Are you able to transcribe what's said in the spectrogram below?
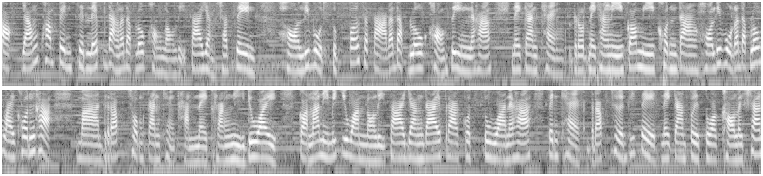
ตอกย้ำความเป็นเซเลบดังระดับโลกของนองลิซาอย่างชัดเจนฮอลลีวูดซูเปอร์สตาร์ระดับโลกของจริงนะคะ ในการแข่งรถในครั้งนี้ก็มีคนดังฮอลลีวูดระดับโลกหลายคนค่ะ มารับชมการแข่งขันในครั้งนี้ด้วย ก่อนหน้านี้ไม่กี่วันน้องลิซ่ายังได้ปรากฏตัวนะคะ เป็นแขกรับเชิญพิเศษในการเปิดตัวคอลเลกชัน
